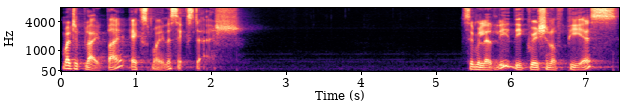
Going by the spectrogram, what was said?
multiplied by x minus x dash. Similarly, the equation of PS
